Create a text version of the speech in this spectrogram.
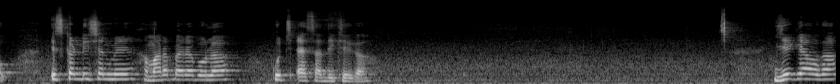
so, इस कंडीशन में हमारा पैराबोला कुछ ऐसा दिखेगा। ये क्या होगा?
